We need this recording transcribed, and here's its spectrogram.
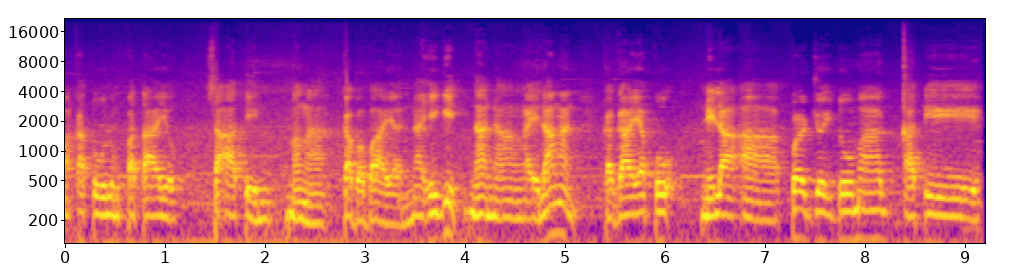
makatulong pa tayo sa ating mga kababayan na higit na nangangailangan. Kagaya po nila uh, Perjoy Dumag, Ate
